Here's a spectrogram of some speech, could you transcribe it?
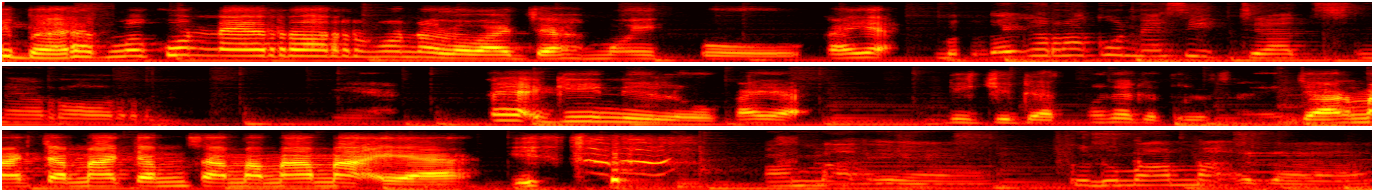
Ibaratmu ku neror ngono lo wajahmu iku. Kayak karena aku nasi judge neror. kayak gini loh, kayak di jidatmu ada tulisannya jangan macam-macam sama mama ya. Gitu. Mama ya, kudu mama ya.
